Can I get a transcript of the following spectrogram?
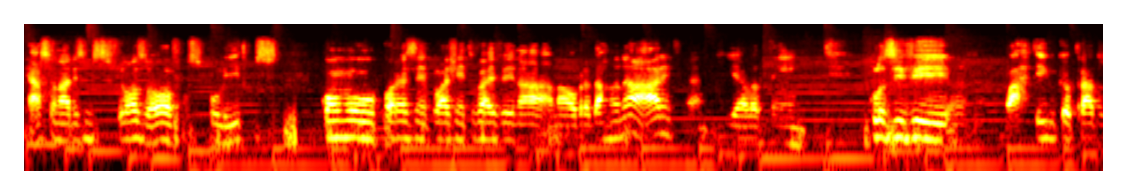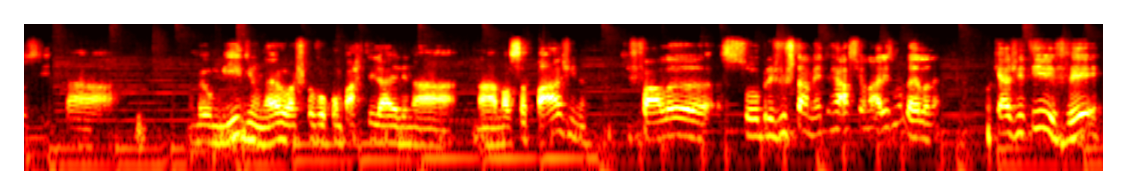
reacionarismos filosóficos, políticos, como, por exemplo, a gente vai ver na, na obra da Hannah Arendt, né, que ela tem, inclusive, um, um artigo que eu traduzi na, no meu Medium, né? Eu acho que eu vou compartilhar ele na, na nossa página, que fala sobre justamente o reacionarismo dela, né? Porque a gente vê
